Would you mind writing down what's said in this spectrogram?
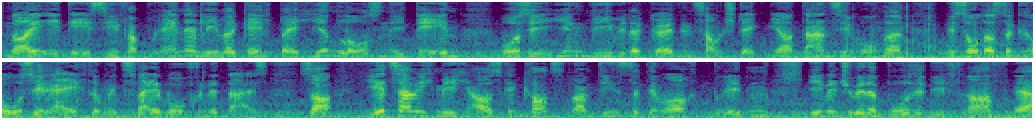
neue Idee. Sie verbrennen lieber Geld bei hirnlosen Ideen, wo sie irgendwie wieder Geld in den Sound stecken. Ja, und dann sie wundern, wieso dass der große Reichtum in zwei Wochen nicht da ist. So, jetzt habe ich mich ausgekotzt am Dienstag, dem 8.3. Ich bin schon wieder positiv drauf. Ja.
